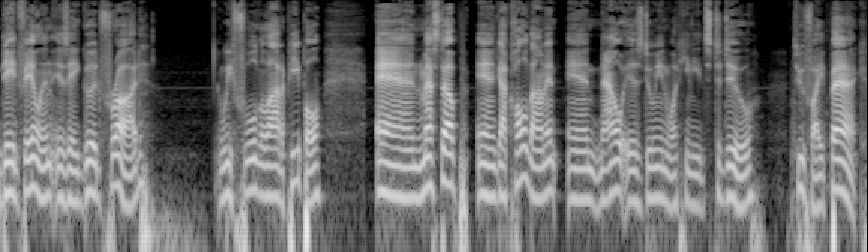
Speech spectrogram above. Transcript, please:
Dade Phelan is a good fraud we fooled a lot of people and messed up and got called on it and now is doing what he needs to do to fight back.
